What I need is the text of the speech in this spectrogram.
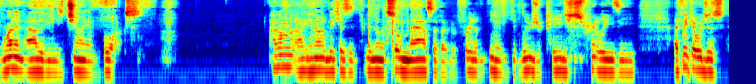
run it out of these giant books. I don't know, you know, because it, you know it's so massive. I'm afraid of you know you could lose your pages real easy. I think I would just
